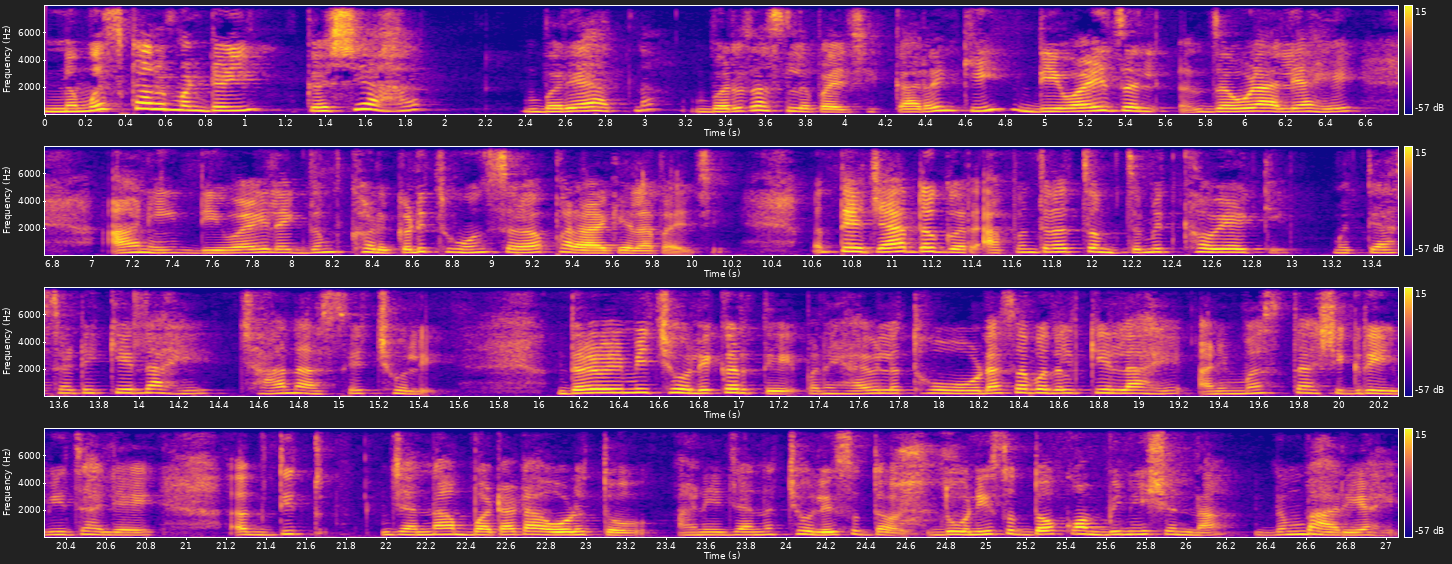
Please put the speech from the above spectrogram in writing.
नमस्कार मंडळी कशी आहात? बरे आहात ना? बरंच असलं पाहिजे कारण की दिवाळी जल जवळ आली आहे आणि दिवाळीला एकदम खडखडीत होऊन सगळा फराळ केला पाहिजे. मग त्याच्या अगोदर आपण त्याला चमचमीत खाऊया की मग त्यासाठी केलं आहे छान असे छोले. दरवेळी मी छोले करते पण ह्यावेळेला थोडासा बदल केला आहे आणि मस्त अशी ग्रेव्ही झाली आहे. अगदी ज्यांना बटाटा आवडतो आणि ज्यांना छोलेसुद्धा आवडतो दोन्हीसुद्धा कॉम्बिनेशन ना एकदम भारी आहे.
